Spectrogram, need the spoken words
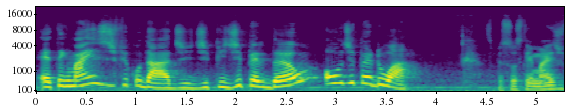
é, têm mais dificuldade de pedir perdão ou de perdoar? As pessoas têm mais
